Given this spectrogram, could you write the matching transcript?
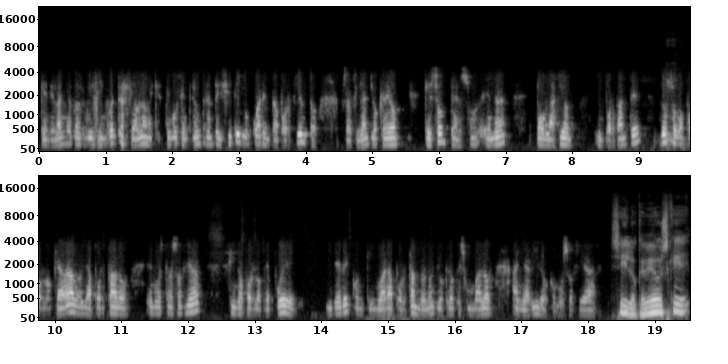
que en el año 2050 se habla de que estemos entre un 37 y un 40%. Pues al final yo creo que son personas, población importante, no solo por lo que ha dado y aportado en nuestra sociedad, sino por lo que puede y debe continuar aportando, ¿no? Yo creo que es un valor añadido como sociedad. Sí, lo que veo es que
